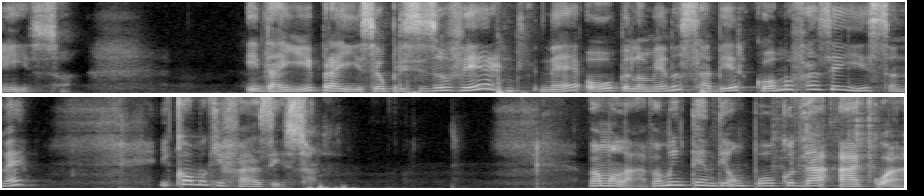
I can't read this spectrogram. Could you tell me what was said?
Isso. E daí, para isso, eu preciso ver, né? Ou pelo menos saber como fazer isso, né? E como que faz isso? Vamos lá, vamos entender um pouco da água.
